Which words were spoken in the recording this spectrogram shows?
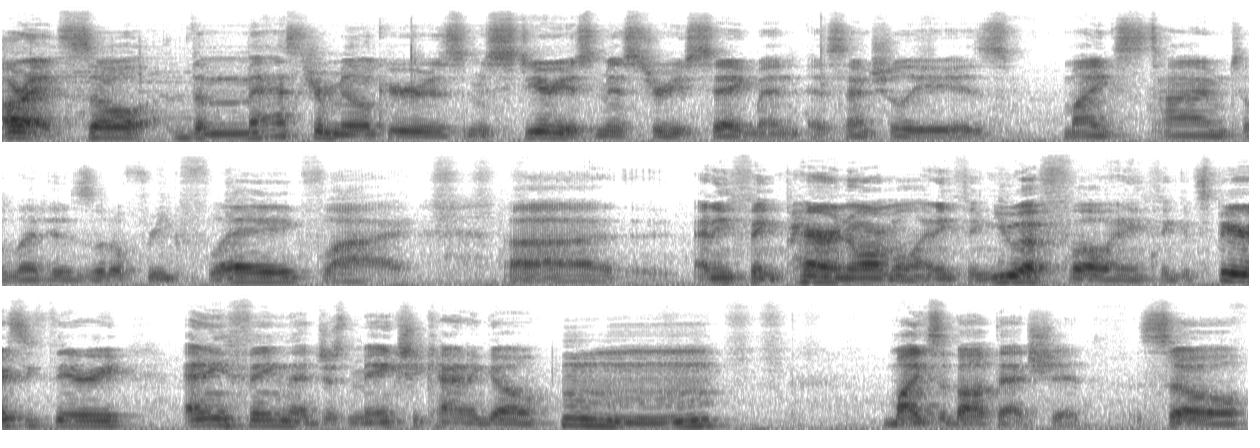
All right, so the Master Milker's mysterious mystery segment essentially is Mike's time to let his little freak flag fly. Uh, anything paranormal, anything UFO, anything conspiracy theory, anything that just makes you kind of go, hmm. Mike's about that shit. So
